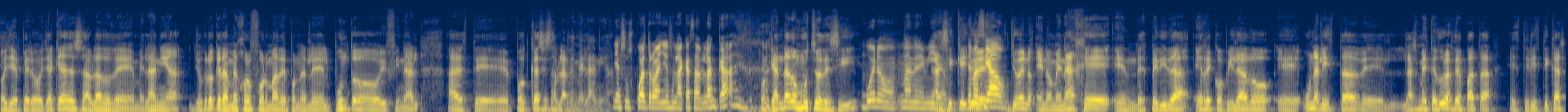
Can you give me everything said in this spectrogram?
Oye, pero ya que has hablado de Melania, yo creo que la mejor forma de ponerle el punto y final a este podcast es hablar de Melania. Ya sus cuatro años en la Casa Blanca. Porque han dado mucho de sí. bueno, madre mía. Así que yo demasiado. yo, en, en homenaje, en despedida, he recopilado eh, una lista de las meteduras de pata estilísticas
